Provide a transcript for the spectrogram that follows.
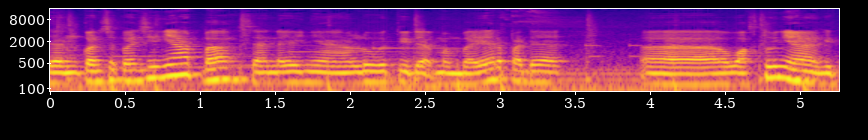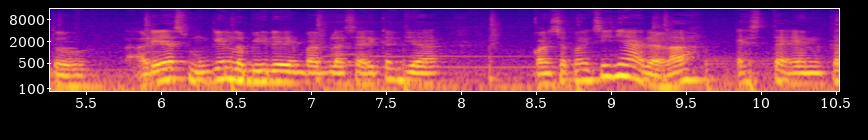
dan konsekuensinya apa? Seandainya lu tidak membayar pada e, waktunya gitu. Alias mungkin lebih dari 14 hari kerja. Konsekuensinya adalah STNK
